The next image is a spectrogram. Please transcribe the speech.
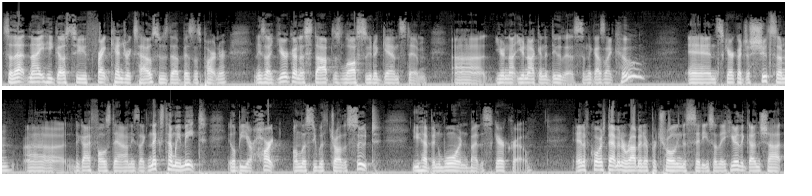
So that night he goes to Frank Kendrick's house, who's the business partner, and he's like, "You're going to stop this lawsuit against him. Uh, you're not. You're not going to do this." And the guy's like, "Who?" And Scarecrow just shoots him. Uh, the guy falls down. He's like, "Next time we meet, it'll be your heart, unless you withdraw the suit. You have been warned by the Scarecrow." And of course, Batman and Robin are patrolling the city, so they hear the gunshot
